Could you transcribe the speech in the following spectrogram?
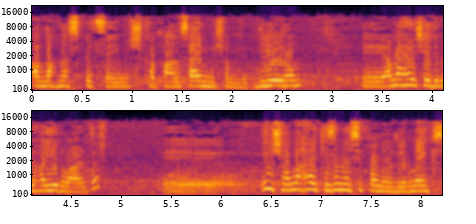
Allah nasip etseymiş, kapansaymışım diyorum. Ee, ama her şeyde bir hayır vardır. Ee, inşallah herkese nasip olur diyorum en kısa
